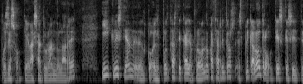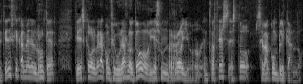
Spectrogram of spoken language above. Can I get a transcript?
pues eso, que va saturando la red, y Cristian, en el, podcast de Probando Cacharritos, explica el otro, que es que si te tienes que cambiar el router, tienes que volver a configurarlo todo y es un rollo. Entonces esto se va complicando.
